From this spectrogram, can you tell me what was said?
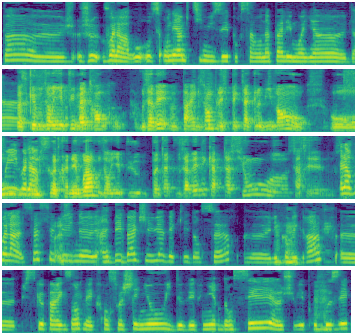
pas. Euh, je, voilà, on est un petit musée pour ça. On n'a pas les moyens euh, d'un. Parce que vous auriez pu mettre en. Vous avez, par exemple, les spectacles vivants. On, oui, voilà. On souhaiterait les voir. Vous auriez pu peut-être. Vous avez des captations. Euh, ça c'est. Alors voilà, ça c'était un débat que j'ai eu avec les danseurs, les mhm. chorégraphes, puisque par exemple avec François Chéniaud, il devait venir danser. je lui ai proposé.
